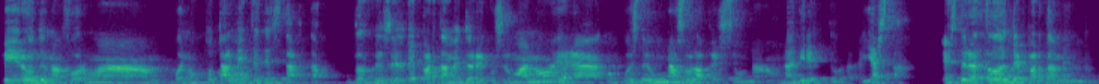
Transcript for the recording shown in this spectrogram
pero de una forma, bueno, totalmente de startup. Entonces, el departamento de recursos humanos era compuesto de una sola persona, una directora, ya está. Este era todo el departamento.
